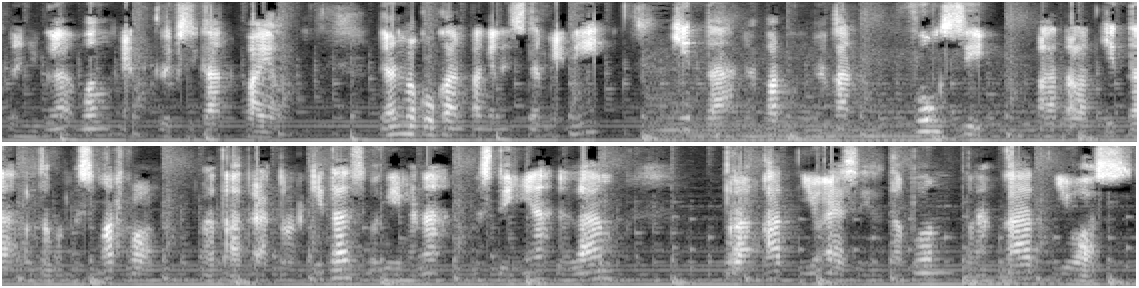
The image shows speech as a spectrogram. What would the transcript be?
dan juga mengenkripsikan file. Dan melakukan panggilan sistem ini, kita dapat menggunakan fungsi alat-alat kita, ataupun smartphone, alat-alat elektronik kita sebagaimana mestinya dalam perangkat iOS ya, ataupun perangkat iOS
